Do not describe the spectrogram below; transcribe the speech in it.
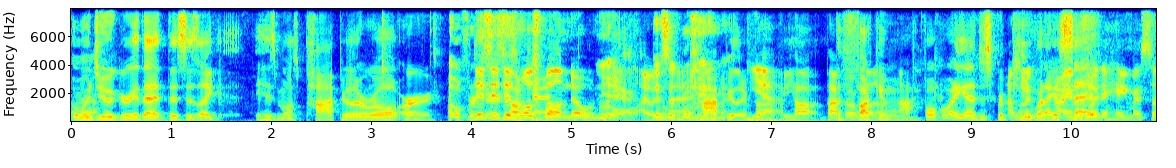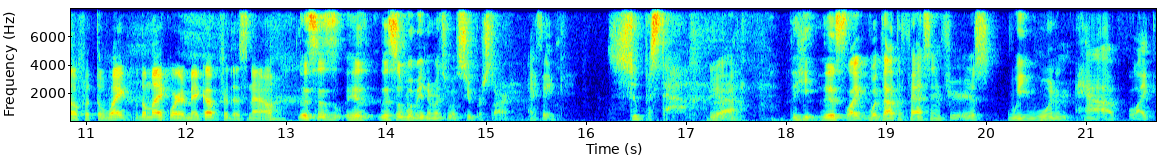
would you agree that this is like his most popular role, or oh, for this sure. is his most well-known role. Yeah, I would this is say. what made him- popular? Yeah, Bobby? po- the fucking. well-known. Ah, What, why do you gotta just I'm, repeat gonna, what I I'm said? going to hang myself with the mic, the mic wire to make up for this now. This is his. This is what made him into a superstar. I think. Superstar. Yeah. He, this like without the Fast and Furious, we wouldn't have like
